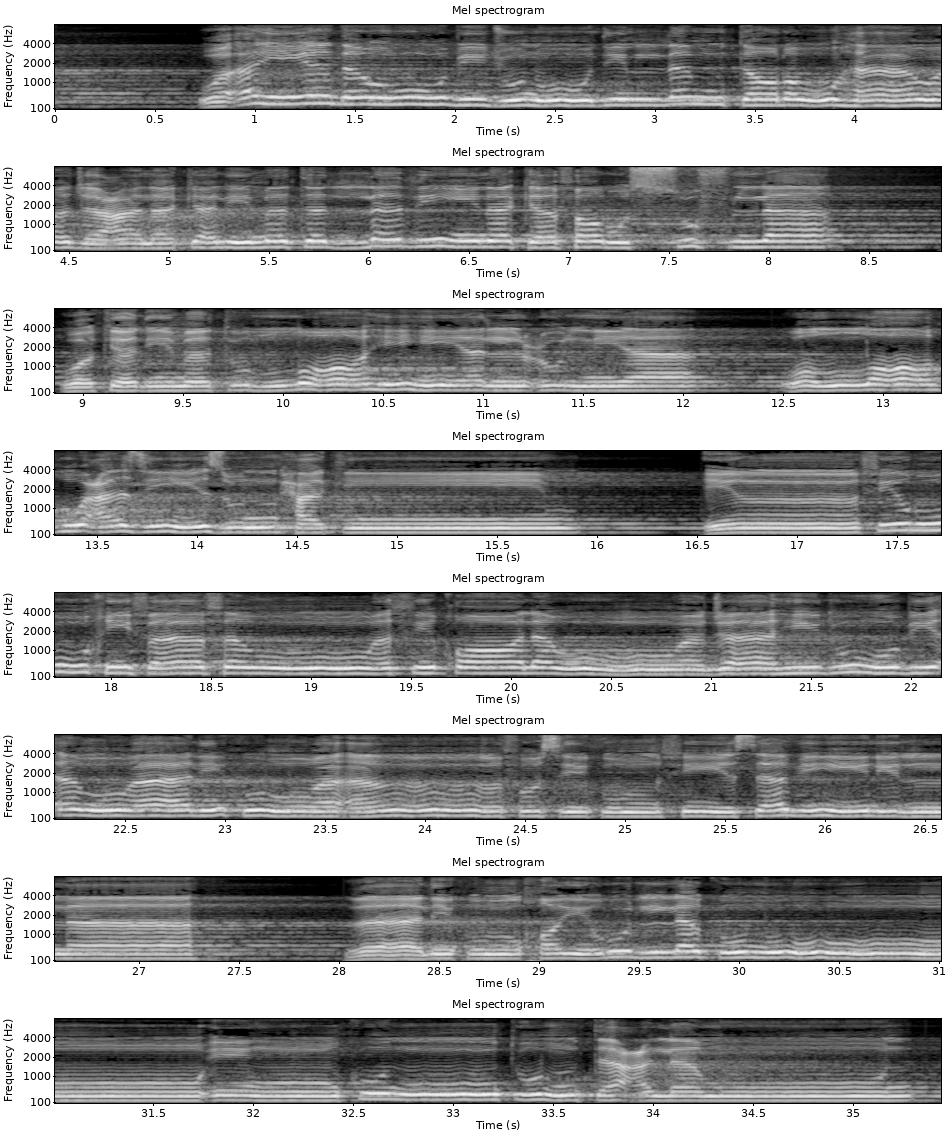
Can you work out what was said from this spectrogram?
وأيده بجنود لم تروها وجعل كلمة الذين كفروا السفلى وكلمة الله هي العليا. والله عزيز حكيم. انفروا خفافا وثقالا وجاهدوا بأموالكم وأنفسكم في سبيل الله. ذلكم خير لكم إن كنتم تعلمون.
